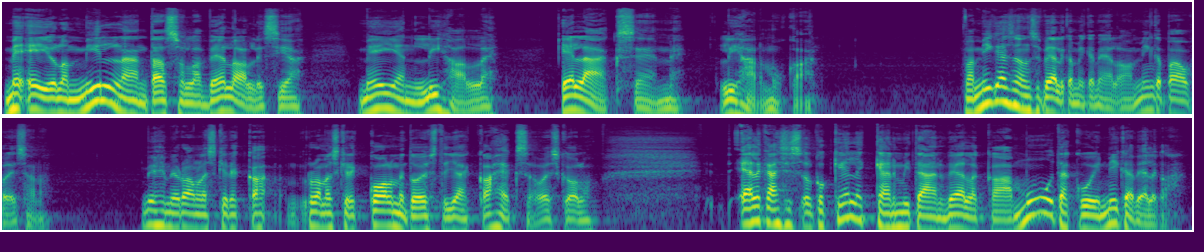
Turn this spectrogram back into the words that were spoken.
Me ei olla millään tasolla velallisia meidän lihalle eläkseemme lihan mukaan. Vaan mikä se on se velka, mikä meillä on? Minkä Paavali sanoi? Myöhemmin roomalaiskirja 13 ja 8 olisiko ollut. Älkää siis olko kellekään mitään velkaa muuta kuin mikä velka?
